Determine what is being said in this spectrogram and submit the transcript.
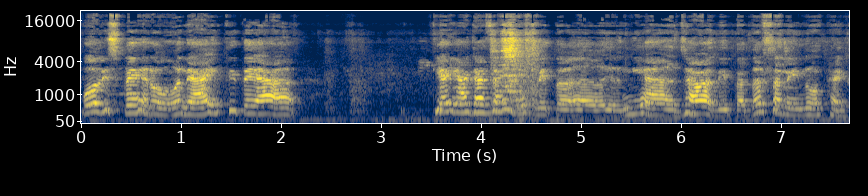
પોલીસ પહેરો અને અહીંથી તે આ ક્યાંય આગળ જાય ને એટલે તો ત્યાં જવા દેતા. દર્શન ન થાય.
